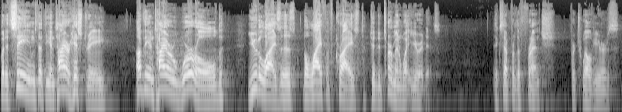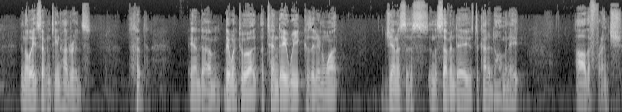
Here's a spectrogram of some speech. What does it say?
but it seems that the entire history of the entire world utilizes the life of Christ to determine what year it is, except for the French for 12 years in the late 1700s. and um, they went to a 10 day week because they didn't want Genesis in the seven days to kind of dominate. Ah, the French.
